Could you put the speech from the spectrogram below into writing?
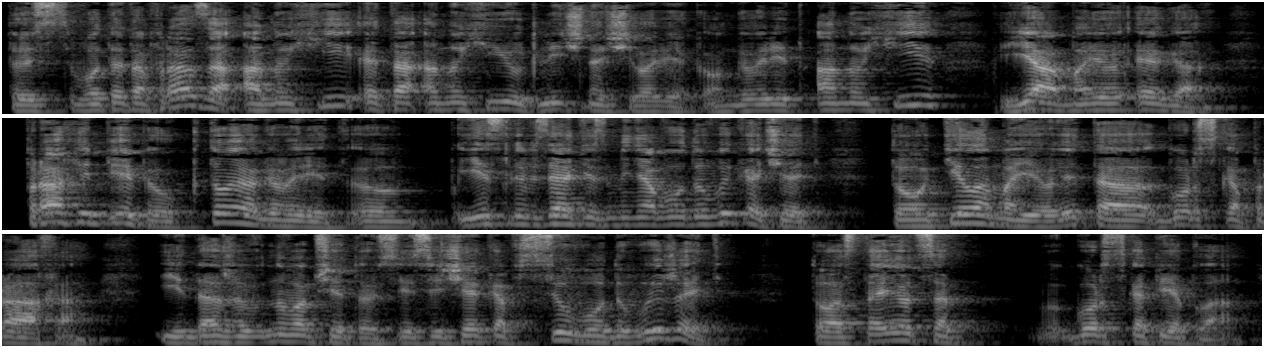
то есть вот эта фраза анухи, это анухиют, личность человека. Он говорит, анухи, я, мое эго, прах и пепел. Кто я, говорит, «Э, если взять из меня воду выкачать, то тело мое это горстка праха. И даже, ну вообще, то есть, если человека всю воду выжать, то остается горстка пепла.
